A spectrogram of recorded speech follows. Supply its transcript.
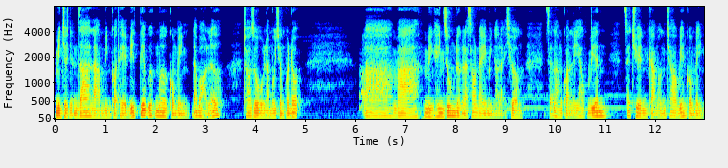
Mình chợt nhận ra là mình có thể viết tiếp ước mơ của mình đã bỏ lỡ, Cho dù là môi trường quân đội à, và mình hình dung được là sau này mình ở lại trường sẽ làm quản lý học viên sẽ truyền cảm hứng cho học viên của mình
